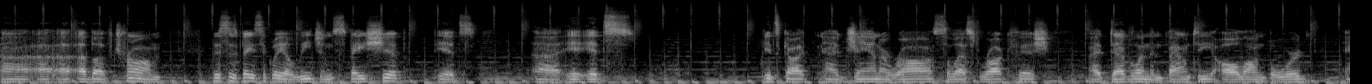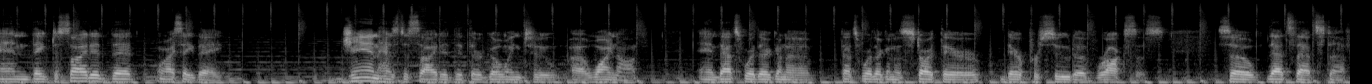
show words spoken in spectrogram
uh, uh, uh, above Trom, this is basically a Legion spaceship. It's uh, it, it's it's got uh, Jan Arrah, Celeste Rockfish, uh, Devlin, and Bounty all on board, and they've decided that, or I say they, Jan has decided that they're going to uh, Winath, and that's where they're gonna that's where they're to start their their pursuit of Roxxas. So that's that stuff.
